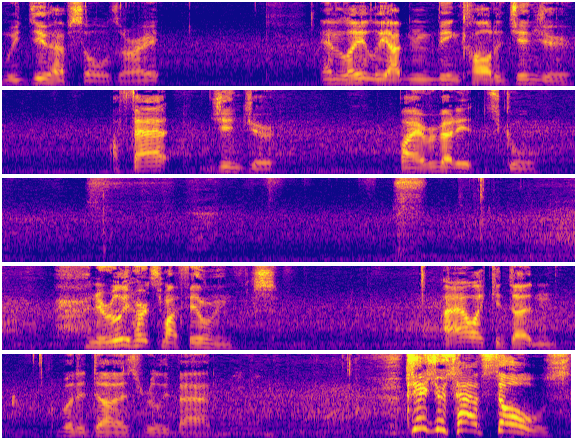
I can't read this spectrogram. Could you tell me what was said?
We do have souls, alright? And lately I've been being called a ginger, a fat ginger, by everybody at school. And it really hurts my feelings. I like it doesn't, but it does really bad. Gingers have souls!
